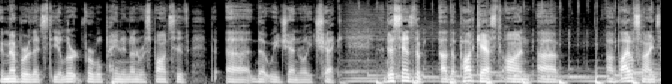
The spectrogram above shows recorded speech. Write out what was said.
remember, that's the alert, verbal pain, and unresponsive uh, that we generally check. This ends the, uh, the podcast on uh, uh, vital signs.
